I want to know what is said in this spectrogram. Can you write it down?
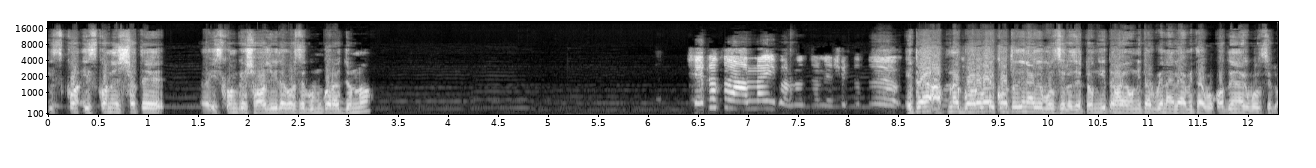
ইসকন ইসকনের সাথে ইসকনকে সহযোগিতা করছে গুম করার জন্য? সেটা তো আল্লাহই ভালো জানে সেটা তো এটা আপনার বড় ভাই কতদিন আগে বলছিল যে টঙ্গিতে হয় উনি থাকবে নাহলে আমি থাকব কতদিন আগে বলছিল?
